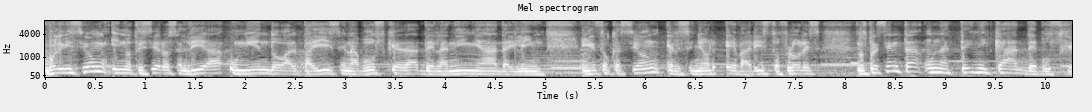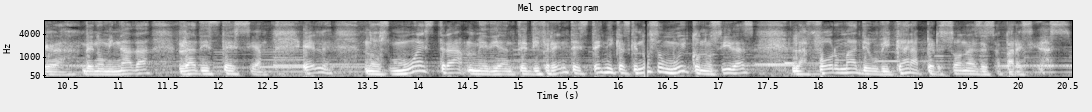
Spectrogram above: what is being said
Bolivisión y Noticieros al Día uniendo al país en la búsqueda de la niña Dailin. En esta ocasión, el señor Evaristo Flores nos presenta una técnica de búsqueda denominada radiestesia. Él nos muestra mediante diferentes técnicas que no son muy conocidas la forma de ubicar a personas desaparecidas.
